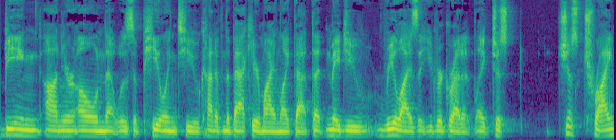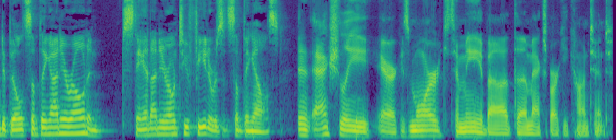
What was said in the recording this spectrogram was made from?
being on your own that was appealing to you, kind of in the back of your mind, like that, that made you realize that you'd regret it? Like just just trying to build something on your own and stand on your own two feet, or was it something else? It actually, Eric, is more to me about the MacSparky content.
